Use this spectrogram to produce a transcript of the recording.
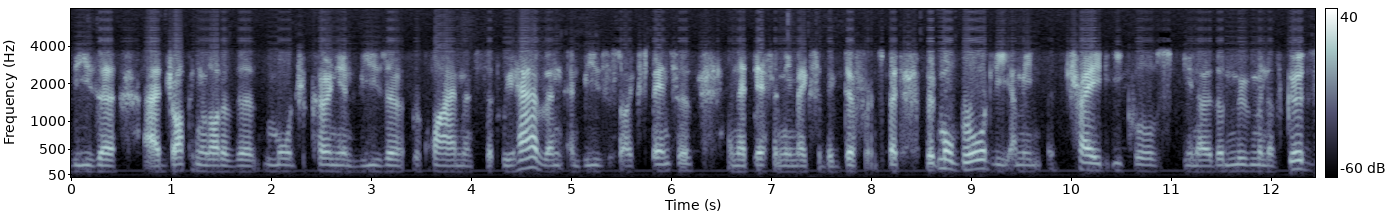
visa, uh, dropping a lot of the more draconian visa requirements that we have, and, and visas are expensive, and that definitely makes a big difference. But but more broadly, I mean, trade equals you know the movement of goods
